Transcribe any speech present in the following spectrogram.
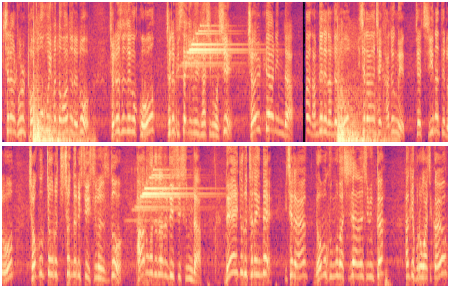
차량을 돈을 더 주고 구입한다고 하더라도 전혀 선생 없고 전혀 비싸게 구입하시는 것이 절대 아닙니다. 남자 대 남자로 이 차량은 제 가족 및 제 지인한테도 적극적으로 추천드릴 수 있으면서도 바로 가져다 드릴 수 있습니다. 네, 저도 차량인데 이 차량 너무 궁금하시지 않으십니까? 함께 보러 가실까요?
